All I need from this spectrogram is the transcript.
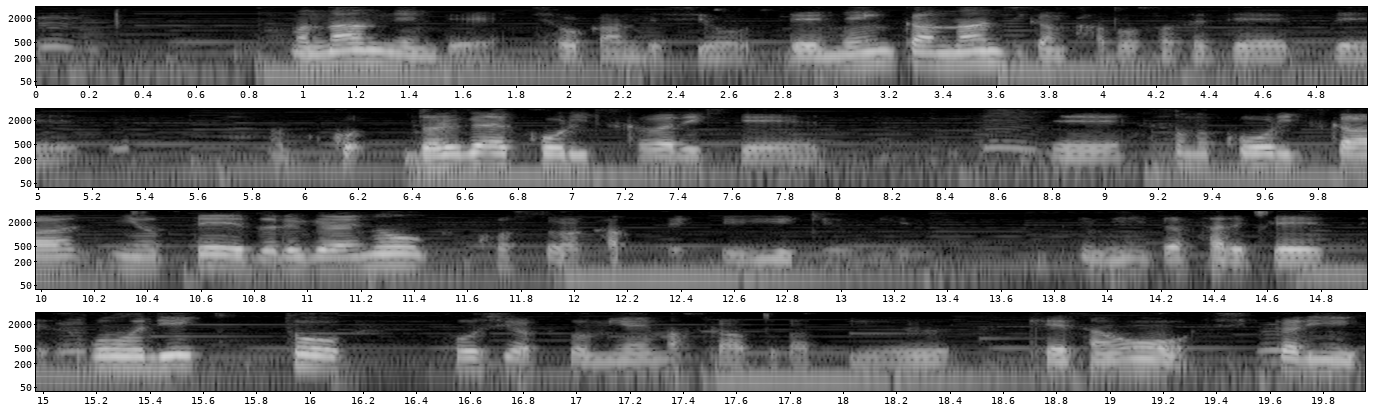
うん。まあ、何年で償還ですよ。で、年間何時間稼働させて、で、どれぐらい効率化ができて、うん。で、その効率化によってどれぐらいのコストがカットできて利益を生み生み出されてって、そこの利益と投資額と見合いますかとかっていう計算をしっかり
